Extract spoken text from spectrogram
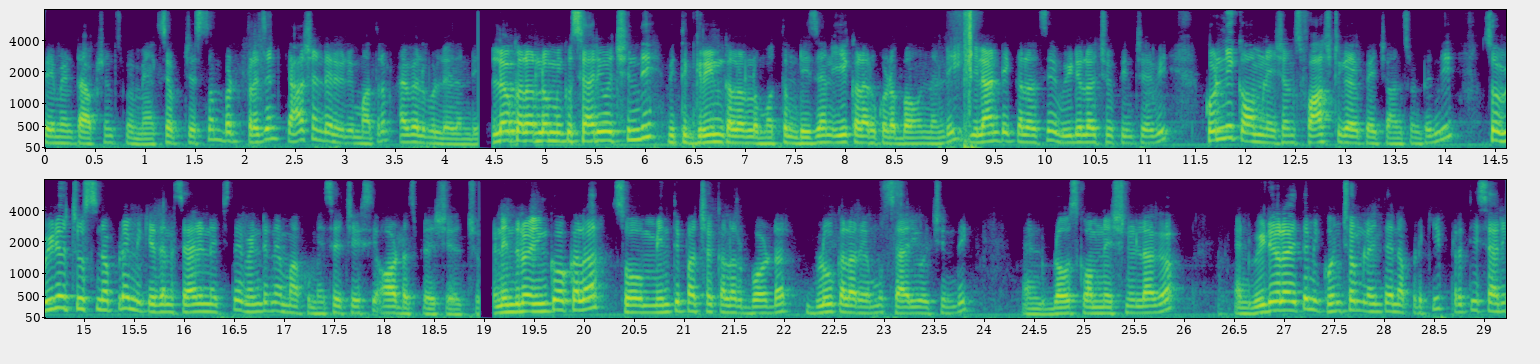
payment options మేము యాక్సెప్ట్ చేస్తాం. But present cash on delivery మాత్రం అవైలబుల్ లేదండి. ఎల్లో కలర్లో మీకు శారీ వచ్చింది విత్ గ్రీన్ కలర్లో మొత్తం డిజైన్ ఈ కలర్ కూడా బాగుందండి. ఇలాంటి కలర్సే వీడియోలో చూపించేవి. కొన్ని కాంబినేషన్స్ ఫాస్ట్గా అయిపోయే ఛాన్స్ ఉంటుంది. సో వీడియో చూస్తున్నప్పుడే మీకు ఏదైనా శారీ నచ్చితే వెంటనే మాకు మెసేజ్ చేసి ఆర్డర్స్ ప్లేస్ చేయొచ్చు. అండ్ ఇందులో ఇంకో కలర్ సో మెంతి పచ్చ కలర్ బార్డర్ బ్లూ కలర్ ఏమో శారీ వచ్చింది. అండ్ బ్లౌజ్ కాంబినేషన్ ఇలాగా. అండ్ వీడియోలో అయితే మీకు కొంచెం లెంత్ అయినప్పటికీ ప్రతిసారి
